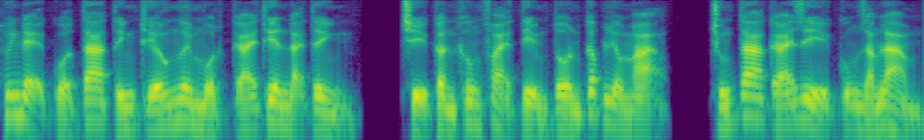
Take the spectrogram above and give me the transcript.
huynh đệ của ta tính thiếu ngươi một cái thiên đại tình, chỉ cần không phải tìm tôn cấp liều mạng, chúng ta cái gì cũng dám làm.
